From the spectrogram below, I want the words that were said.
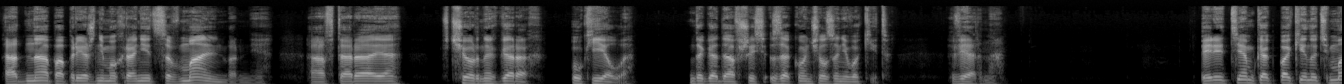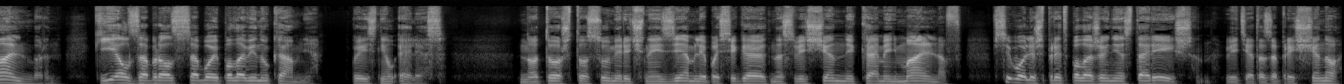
Одна по-прежнему хранится в Мальнборне, а вторая — в Черных горах, у Кьелла. Догадавшись, закончил за него Кит. «Верно». «Перед тем, как покинуть Мальнборн, Кьел забрал с собой половину камня», — пояснил Элиас. «Но то, что сумеречные земли посягают на священный камень Мальнов, всего лишь предположение старейшин, ведь это запрещено.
